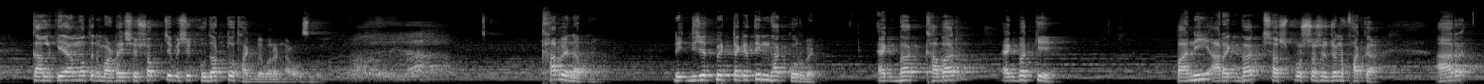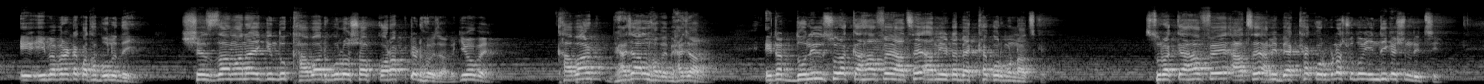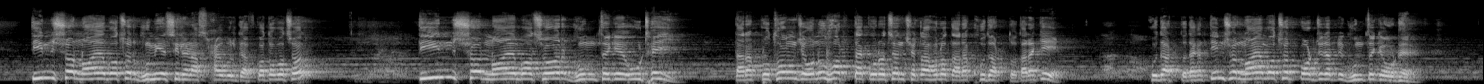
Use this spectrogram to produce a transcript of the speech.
কাল কেয়ামতের মাঠে সে সবচেয়ে বেশি ক্ষুধার্ত থাকবে বলেন না খাবেন আপনি। নিজের পেটটাকে তিন ভাগ করবেন। এক ভাগ খাবার, এক ভাগ কে? পানি আর এক ভাগ শ্বাস প্রশ্বাসের জন্য ফাঁকা। আর এই ব্যাপারে একটা কথা বলে দেই। শেষ জামানায় কিন্তু খাবারগুলো সব করাপ্টেড হয়ে যাবে। কী হবে খাবার ভেজাল হবে, ভেজাল। এটার দলিল সুরা কাহাফে আছে, আমি এটা ব্যাখ্যা করব না আজকে। সুরা কাহাফে আছে, আমি ব্যাখ্যা করব না, শুধু ইন্ডিকেশন দিচ্ছি। তিনশো নয় বছর ঘুমিয়েছিলেন আসহাবুল কাফ। কত বছর? তিনশো নয় বছর ঘুম থেকে উঠেই তারা প্রথম যে অনুভবটা করেছেন সেটা হলো তারা ক্ষুধার্ত। তারা কি? ক্ষুধার্ত। দেখেন, তিনশো নয় বছর পর যদি আপনি ঘুম থেকে ওঠেন,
